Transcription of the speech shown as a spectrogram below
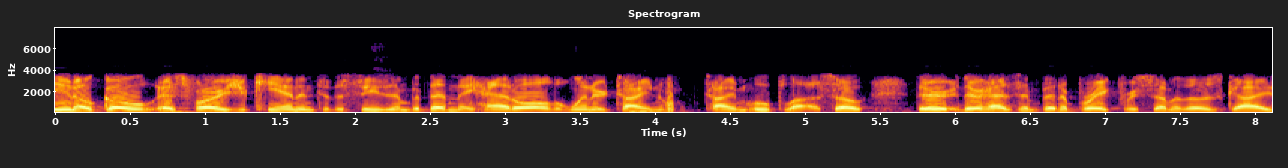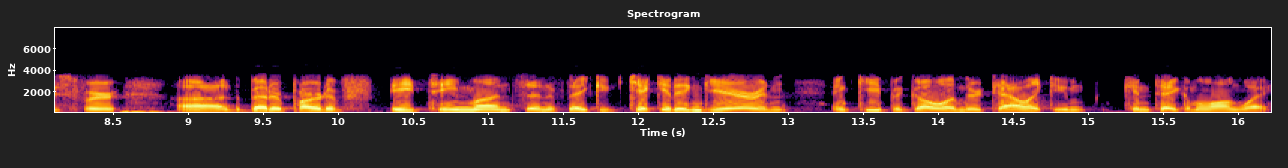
you know, go as far as you can into the season, but then they had all the winter time time hoopla. So there there hasn't been a break for some of those guys for uh, the better part of 18 months, and if they could kick it in gear and and keep it going, their talent can can take them a long way.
